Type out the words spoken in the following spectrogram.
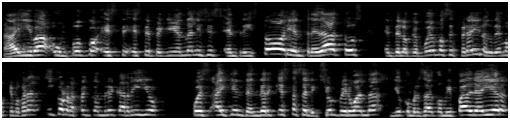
ahí va un poco este, este pequeño análisis entre historia, entre datos, entre lo que podemos esperar y lo que tenemos que mejorar. Y con respecto a André Carrillo, pues hay que entender que esta selección peruana, yo conversaba con mi padre ayer,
